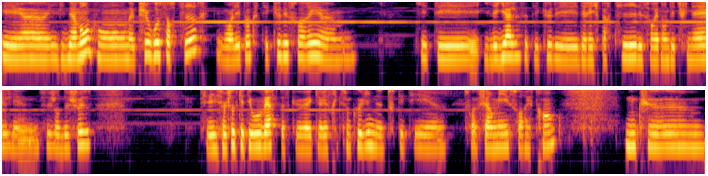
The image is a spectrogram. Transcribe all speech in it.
Et euh, évidemment, quand on a pu ressortir, bon à l'époque c'était que des soirées qui étaient illégales, c'était que des, des rave parties, des soirées dans des tunnels, ce genre de choses. C'est les seules choses qui étaient ouvertes parce qu'avec les restrictions Covid, tout était soit fermé, soit restreint. Donc euh,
